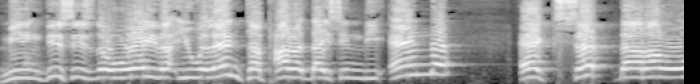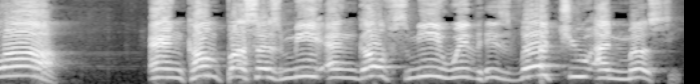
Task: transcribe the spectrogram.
meaning this is the way that you will enter paradise in the end, except that Allah encompasses me, engulfs me with His virtue and mercy.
